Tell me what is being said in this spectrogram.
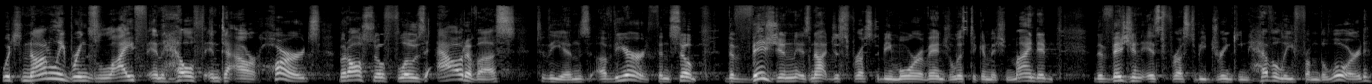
which not only brings life and health into our hearts, but also flows out of us to the ends of the earth. And so the vision is not just for us to be more evangelistic and mission minded, the vision is for us to be drinking heavily from the Lord,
